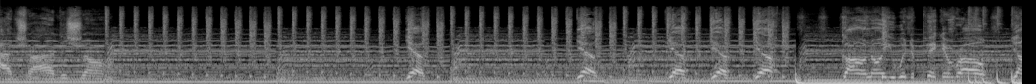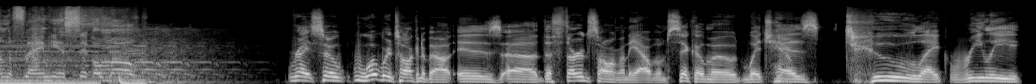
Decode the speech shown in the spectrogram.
I tried to show 'em. Yeah. Yeah. Yeah. Yeah. Yeah. Gone on you with the pick and roll. Younger flame, he in sicko mode. Right. So what we're talking about is uh, the third song on the album, "Sicko Mode," which has two like really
